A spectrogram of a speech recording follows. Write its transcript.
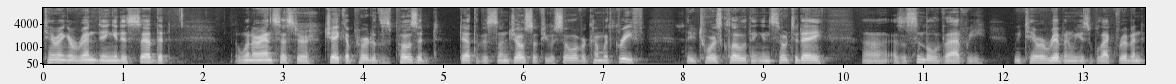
tearing or rending. It is said that when our ancestor Jacob heard of the supposed death of his son Joseph, he was so overcome with grief that he tore his clothing. And so today, uh, as a symbol of that, we, we tear a ribbon. We use a black ribbon.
